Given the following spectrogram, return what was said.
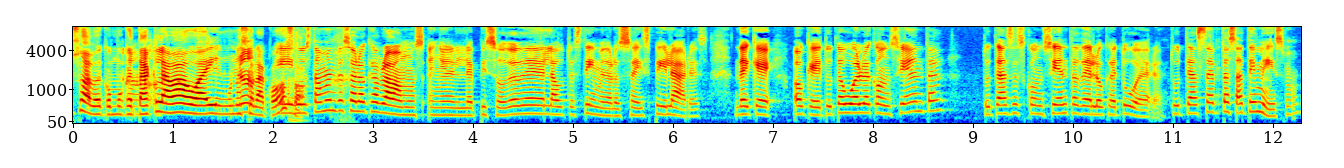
tú sabes, como que está clavado ahí en una No, sola cosa. Y justamente eso es lo que hablábamos en el episodio de la autoestima y de los seis pilares, de que, ok, tú te vuelves consciente, tú te haces consciente de lo que tú eres, tú te aceptas a ti mismo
